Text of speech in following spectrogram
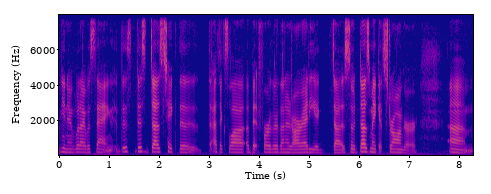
you know, what I was saying. This this does take the the ethics law a bit further than it already does, so it does make it stronger. Um,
